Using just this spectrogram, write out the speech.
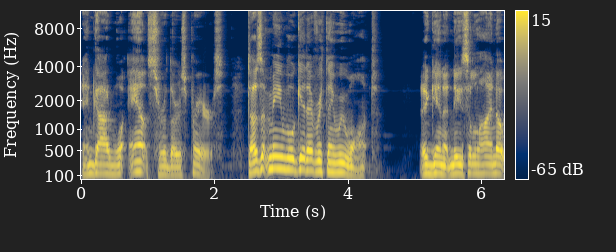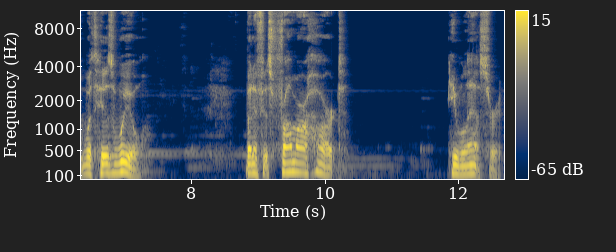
and God will answer those prayers. Doesn't mean we'll get everything we want. Again, it needs to line up with His will. But if it's from our heart, He will answer it.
